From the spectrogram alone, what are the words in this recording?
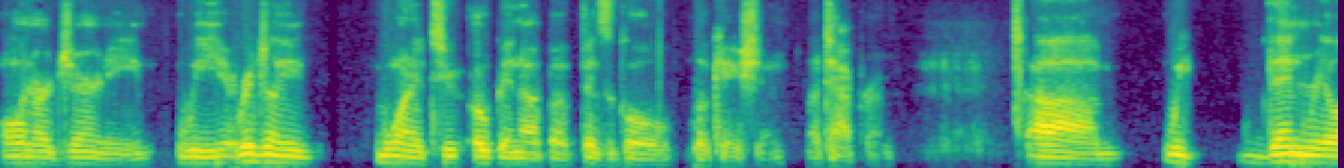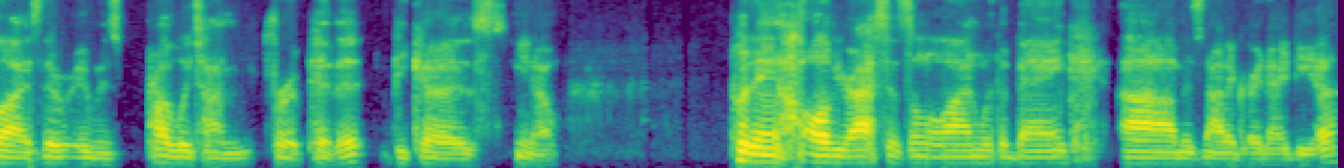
on our journey, we originally wanted to open up a physical location, a tap room. Um, we then realized that it was probably time for a pivot because, you know, putting all of your assets on the line with a bank um, is not a great idea,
